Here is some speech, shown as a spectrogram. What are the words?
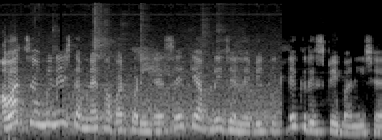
અવાજ સાંભળીને જ તમને ખબર પડી જશે કે આપણી જલેબી કેટલી ક્રિસ્પી બની છે.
